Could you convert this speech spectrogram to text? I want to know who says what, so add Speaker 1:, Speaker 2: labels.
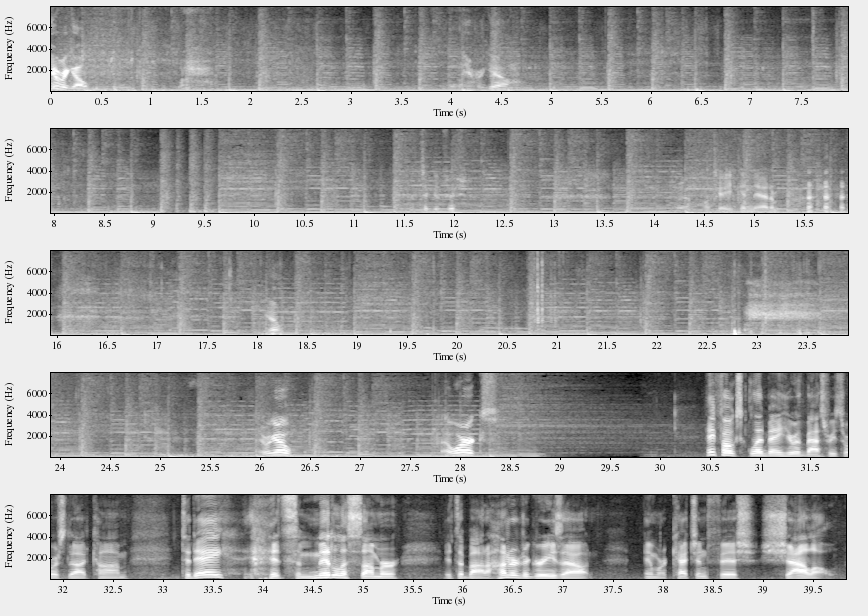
Speaker 1: Here we go. There we go. That's a good fish. Well, okay, you can net him. go. There we go. That works. Hey folks, Glenn May here with BassResource.com. Today, it's the middle of summer. It's about 100 degrees out and we're catching fish shallow.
